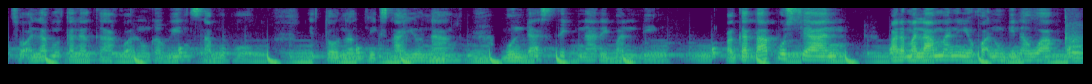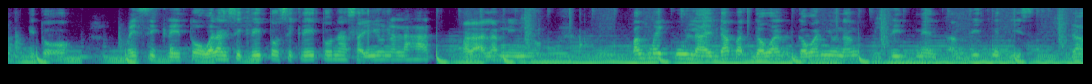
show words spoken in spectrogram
So, alam mo talaga kung anong gawin sa buhok. Ito, nag-mix tayo ng bondastic na rebanding. Pagkatapos yan, para malaman niyo kung anong ginawa ko, ito oh, may sikreto. Walang sikreto, sikreto na sa inyo na lahat para alam ninyo. Pag may kulay, dapat gawan, gawan nyo ng treatment. Ang treatment is the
